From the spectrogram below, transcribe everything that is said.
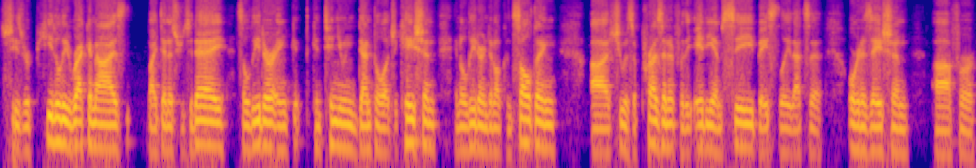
She's repeatedly recognized by Dentistry Today as a leader in continuing dental education and a leader in dental consulting. Uh, she was a president for the ADMC. Basically, that's an organization uh, for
